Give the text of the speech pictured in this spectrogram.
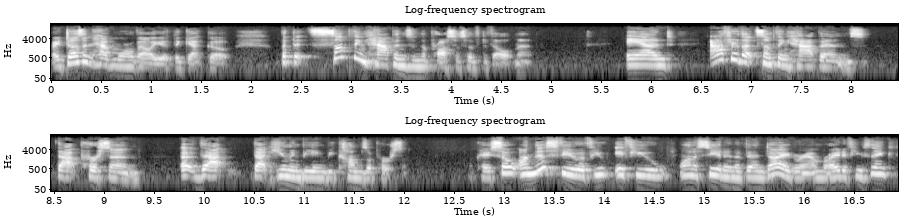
right? Doesn't have moral value at the get-go, but that something happens in the process of development, and after that something happens, that person, uh, that that human being becomes a person. Okay, so on this view, if you if you want to see it in a Venn diagram, right? If you think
